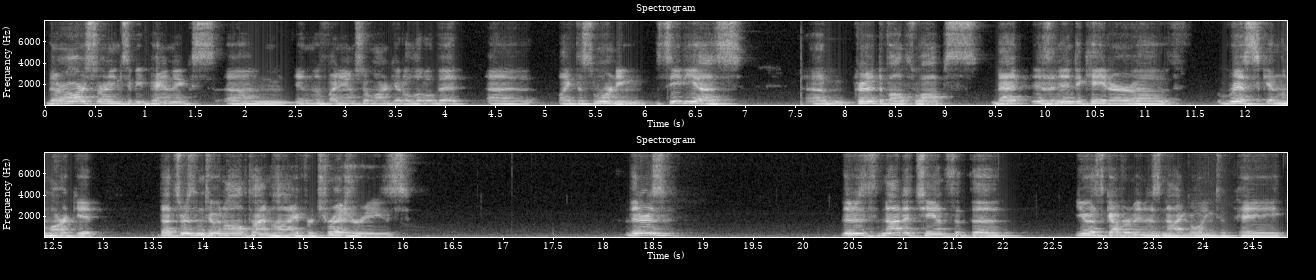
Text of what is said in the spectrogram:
there are starting to be panics um, in the financial market a little bit. Uh, like this morning, CDS um, credit default swaps. That is an indicator of risk in the market. That's risen to an all-time high for treasuries. There's there's not a chance that the U.S. government is not going to pay.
